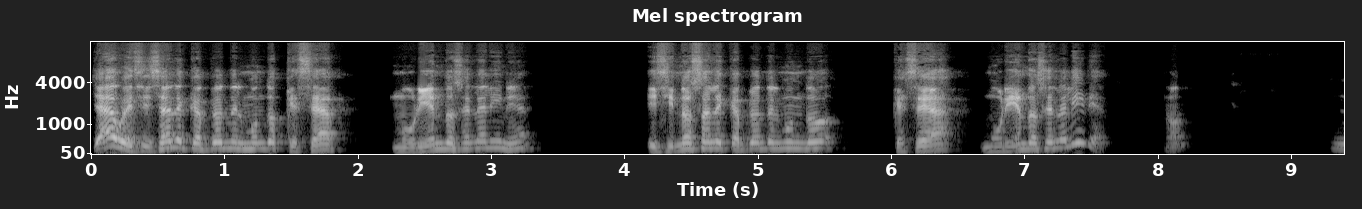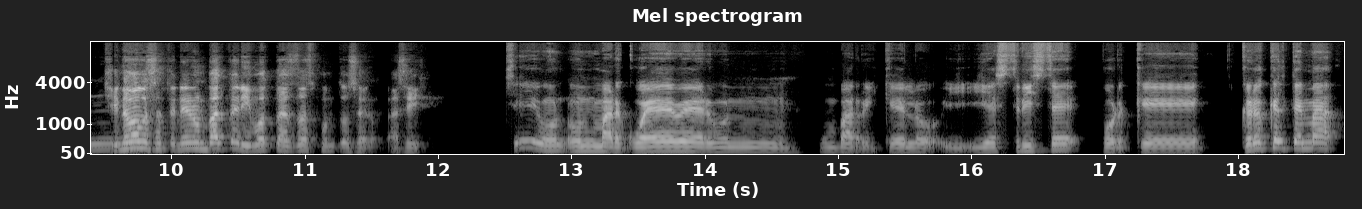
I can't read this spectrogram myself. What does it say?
Ya, güey, si sale campeón del mundo, que sea muriéndose en la línea, y si no sale campeón del mundo, que sea muriéndose en la línea, ¿no? Si no, mm. vamos a tener un Walter y Botas 2.0, así. Sí, un, Mark Webber, un, un Barrichello, y es triste porque creo que el tema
